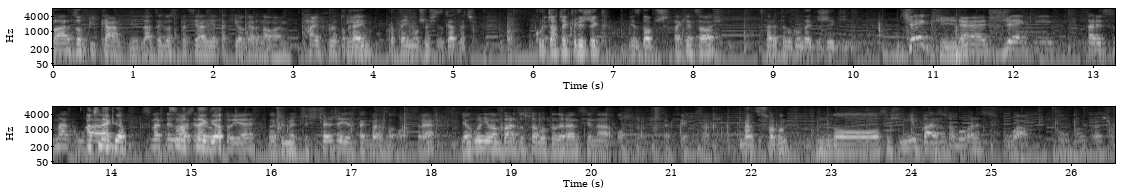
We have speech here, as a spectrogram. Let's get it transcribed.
bardzo pikantny, dlatego specjalnie taki ogarnąłem. High protein, Okej, proteiny muszą się zgadzać. Kurczaczek, ryżyk, jest dobrze. takie coś. Stary, to wygląda jak żygi. Dzięki, nie? Dzięki. Stary, smaku. Smacznego, Smacznego. Smacznego. to je. Zobaczymy, czy szczerze jest tak bardzo ostre. Ja ogólnie mam bardzo słabą tolerancję na ostrość, tak jak coś. Bardzo słabą. No, w sensie nie bardzo słabą, ale słabą mam wrażenie.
